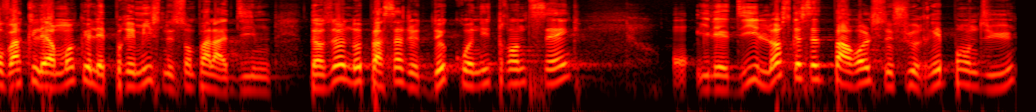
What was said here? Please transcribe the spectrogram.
on voit clairement que les prémices ne sont pas la dîme. Dans un autre passage de 2 Chroniques 35, il est dit, lorsque cette parole se fut répandue,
